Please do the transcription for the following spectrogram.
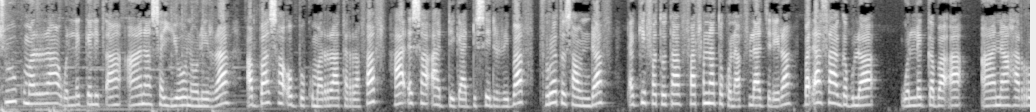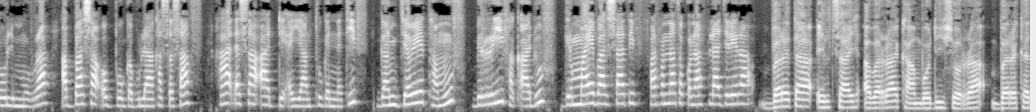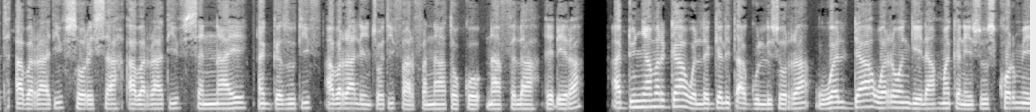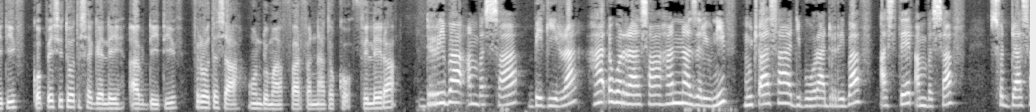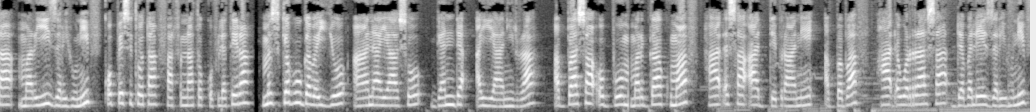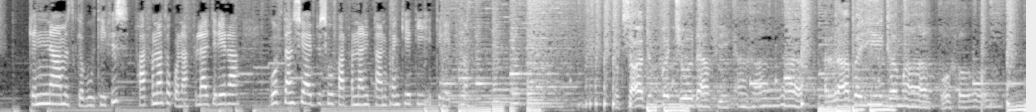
Gammachuu kumarraa wallagga lixaa aanaa sayyoo nooleerraa abbaa isaa obbo kumarraa tarrafaaf haadha isaa aadde gaaddisee dirribaaf firoota isaa hundaaf dhaggeeffattootaaf faarfannaa tokko naaf filaa jedheera badhaasaa gabulaa wallagga ba'aa aanaa harroo limmuurraa abbaa isaa obbo gabulaa kassasaaf haadha isaa aadde ayyaantuu gannatiif ganjabee tamuuf birrii faqaaduuf girmaa'ee baasisaatiif faarfannaa tokko naaf filaa jedheera. Barataa Ilsaay Abarraa Kaamboodii Shoorraa Barakat Abarraatiif Sooressaa Abarraatiif Sannaayee Aggazuutiif Abarraa Leencootiif faarfannaa tokko naaf filaa jedheera. Addunyaa Margaa Wallagga Lixaa Gullisoorraa Waldaa warra Wangeelaa Makaneessuus Kormeetiif qopheessitoota sagalee abdiitiif firoota isaa hundumaaf faarfannaa tokko fileera. Dirribaa Ambassaa Beegiirraa haadha warraasaa Hannaa Zarihuuniif mucaasaa Dibooraa Dirribaaf Asteer Ambassaaf Soddaasaa Marii Zarihuuniif qopheessitootaaf faarfannaa tokko filateera. Masgabuu Gabayyoo Aanaa Yaasoo Ganda Ayyaaniirraa Abbaasaa Obbo Margaa Kumaaf haadhasaa Aadde Biraanee Abbabaaf haadha warraasaa Dabalee Zarihuuniif kennaa masgabuutiifis faarfannaa tokko naaf filaa jedheera. gooftaan si eebbisuu faarfannaan itti aanu kan keetii ittiin eebbifame. Dhoksaa dubbachuudhaaf irraa bayyii kamaa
